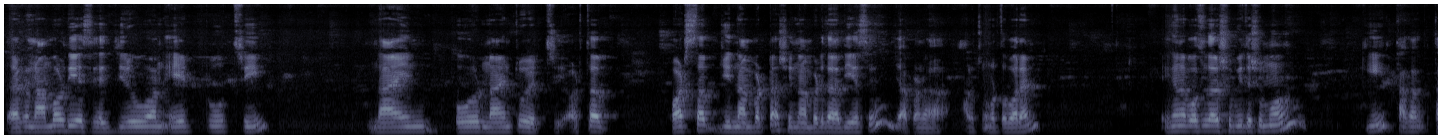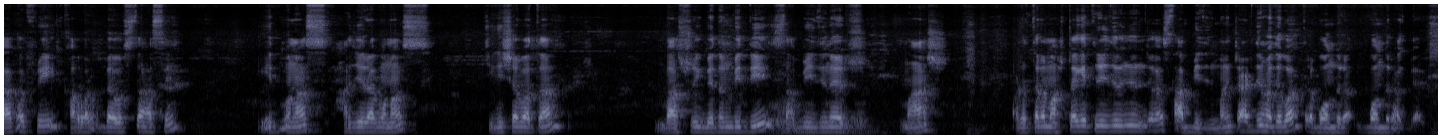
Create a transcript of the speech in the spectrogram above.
তার একটা নাম্বার দিয়েছে zero one eight two three nine four nine two eight three. অর্থাৎ হোয়াটসঅ্যাপ যে নাম্বারটা, সেই নাম্বারটি তারা দিয়েছে যে আপনারা আলোচনা করতে পারেন। এখানে বলছে তার সুবিধাসমূহ কি? থাকা থাকা ফ্রি খাওয়ার ব্যবস্থা আছে। ঈদ বোনাস, হাজিরা বোনাস, চিকিৎসা ভাতা, বার্ষিক বেতন বৃদ্ধি, ছাব্বিশ দিনের মাস অর্থাৎ তারা মাসটাকে তিরিশ দিনের জায়গায় ছাব্বিশ দিন মানে চার দিন হয়তো বা তারা বন্ধ বন্ধ রাখবে আর কি।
